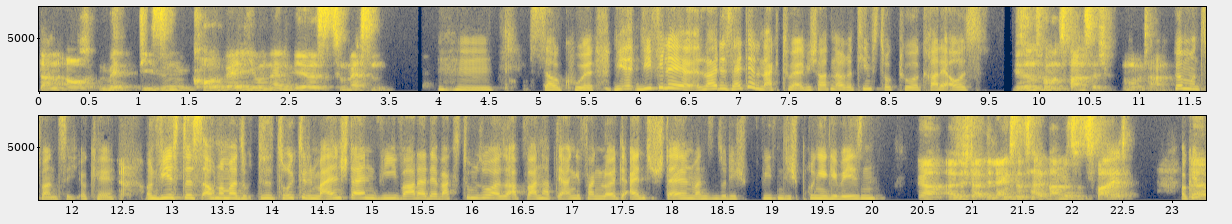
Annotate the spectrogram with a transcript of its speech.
dann auch mit diesem Core Value, nennen wir es, zu messen. Mhm. So cool. Wie, wie viele Leute seid ihr denn aktuell? Wie schaut denn eure Teamstruktur gerade aus? Wir sind 25 momentan. 25, okay. Ja. Und wie ist das auch nochmal so zurück zu den Meilensteinen? Wie war da der Wachstum so? Also ab wann habt ihr angefangen, Leute einzustellen? Wann sind so die, wie sind die Sprünge gewesen? Ja, also ich glaube, die längste Zeit waren wir zu zweit. Okay.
